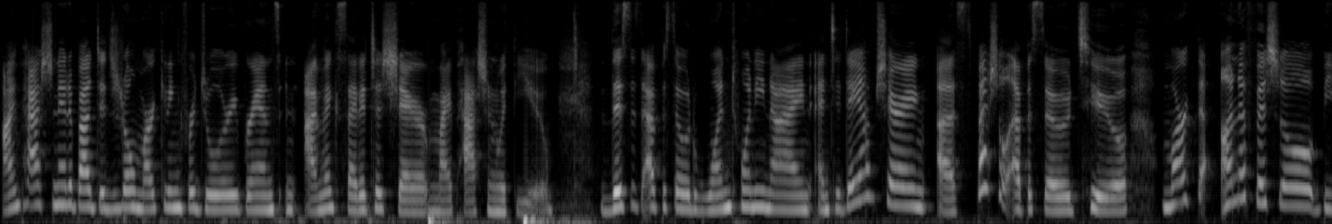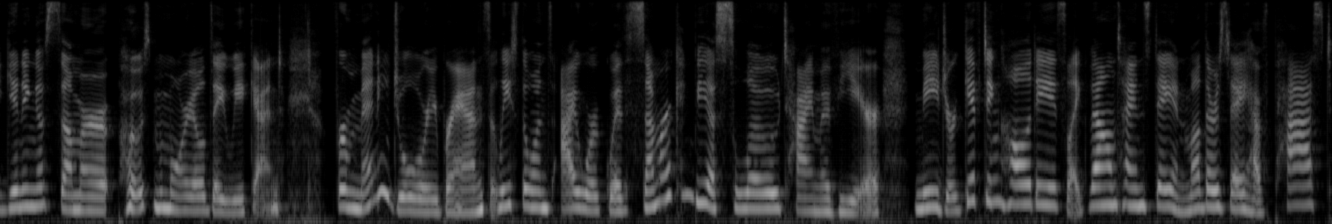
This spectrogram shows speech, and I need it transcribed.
I'm passionate about digital marketing for jewelry brands, and I'm excited to share my passion with you. This is episode 129, and today I'm sharing a special episode to mark the unofficial beginning of summer post Memorial Day weekend. For many jewelry brands, at least the ones I work with, summer can be a slow time of year. Major gifting holidays like Valentine's Day and Mother's Day have passed,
